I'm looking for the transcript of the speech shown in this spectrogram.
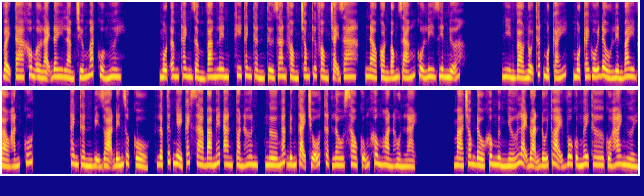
vậy ta không ở lại đây làm chướng mắt của ngươi. Một âm thanh rầm vang lên, khi thanh thần từ gian phòng trong thư phòng chạy ra, nào còn bóng dáng của ly diên nữa. Nhìn vào nội thất một cái, một cái gối đầu liền bay vào hắn cút. Thanh thần bị dọa đến rụt cổ, lập tức nhảy cách xa 3 mét an toàn hơn, ngơ ngác đứng tại chỗ thật lâu sau cũng không hoàn hồn lại. Mà trong đầu không ngừng nhớ lại đoạn đối thoại vô cùng ngây thơ của hai người.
